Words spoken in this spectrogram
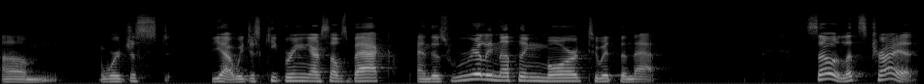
Um, we're just, yeah, we just keep bringing ourselves back, and there's really nothing more to it than that. So let's try it.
